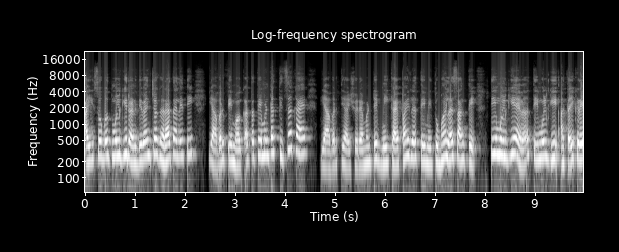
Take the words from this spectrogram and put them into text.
आईसोबत मुलगी रणदिव्यांच्या घरात आली ती यावरती मग आता ते म्हणतात तिचं काय? यावरती ऐश्वर्या म्हणते मी काय पाहिलं ते मी तुम्हाला सांगते. ती मुलगी आहे ना ती मुलगी आता इकडे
